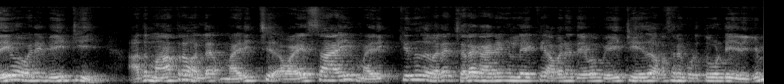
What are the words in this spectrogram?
ദൈവം അവനെ വെയിറ്റ് ചെയ്യും. അത് മാത്രമല്ല മരിച്ച് വയസ്സായി മരിക്കുന്നത് വരെ ചില കാര്യങ്ങളിലേക്ക് അവനെ ദൈവം വെയിറ്റ് ചെയ്ത് അവസരം കൊടുത്തുകൊണ്ടേയിരിക്കും.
